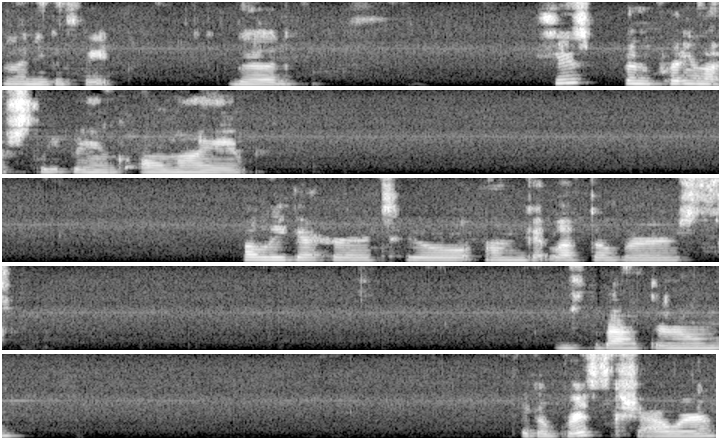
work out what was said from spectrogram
and then you can sleep. Good. She's been pretty much sleeping all night. Probably get her to um, get leftovers. Use the bathroom. Take a brisk shower.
